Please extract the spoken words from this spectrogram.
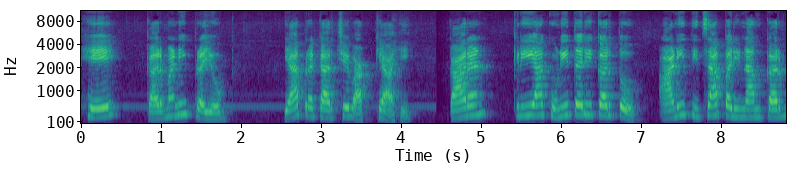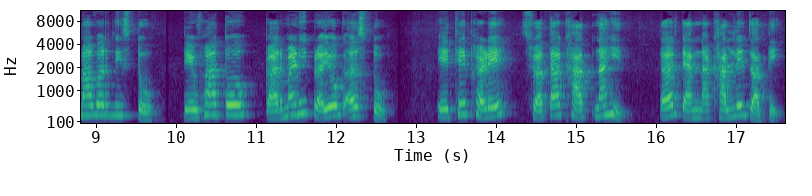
हे कर्मणी प्रयोग या प्रकारचे वाक्य आहे. कारण क्रिया कुणीतरी करतो आणि तिचा परिणाम कर्मावर दिसतो तेव्हा तो कर्मणी प्रयोग असतो. येथे फळे स्वतः खात नाहीत. तर त्यांना खाल्ले जाते.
